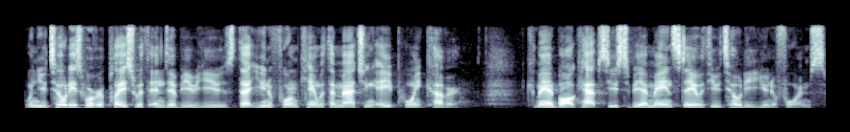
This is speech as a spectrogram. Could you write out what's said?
When utilities were replaced with NWUs, that uniform came with a matching eight-point cover. Command ball caps used to be a mainstay with utility uniforms.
